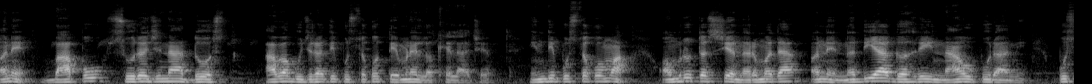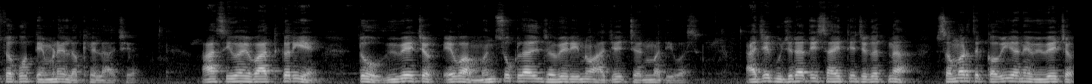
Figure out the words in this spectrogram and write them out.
અને બાપુ સૂરજના દોસ્ત આવા ગુજરાતી પુસ્તકો તેમણે લખેલા છે. હિન્દી પુસ્તકોમાં અમૃતસ્ય નર્મદા અને નદિયા ગહરી નાવપુરાની પુસ્તકો તેમણે લખેલા છે. આ સિવાય વાત કરીએ તો વિવેચક એવા મનસુખલાલ ઝવેરીનો આજે જન્મદિવસ. આજે ગુજરાતી સાહિત્ય જગતના સમર્થ કવિ અને વિવેચક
